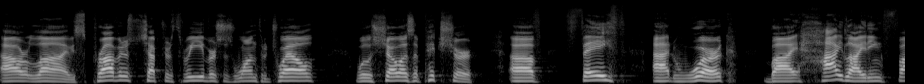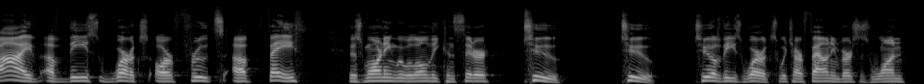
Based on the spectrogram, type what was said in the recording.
our lives. Proverbs chapter 3 verses 1 through 12 will show us a picture of faith at work by highlighting five of these works or fruits of faith. This morning we will only consider two, two, two of these works, which are found in verses 1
